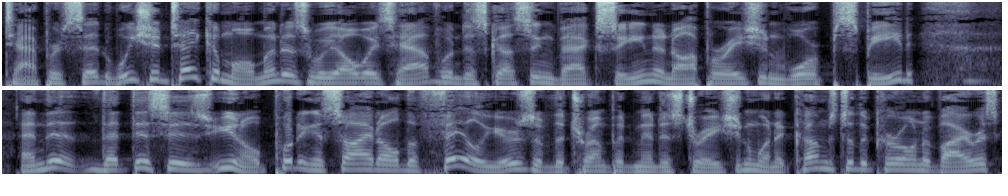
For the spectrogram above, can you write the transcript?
Tapper said, We should take a moment, as we always have when discussing vaccine and Operation Warp Speed, and th- that this is, you know, putting aside all the failures of the Trump administration when it comes to the coronavirus,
